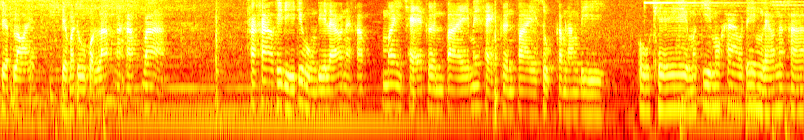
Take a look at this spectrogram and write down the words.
เรียบร้อย เดี๋ยวมาดูผลลัพธ์นะครับว่า ถ้าข้าวที่ดีที่หุงดีแล้วนะครับ ไม่แฉะเกินไป ไม่แข็งเกินไปสุกกำลังดี โอเค เมื่อกี้หม้อข้าวเด้งแล้วนะครั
